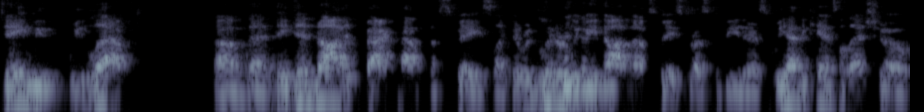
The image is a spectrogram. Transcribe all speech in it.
day we we left, um, that they did not, in fact, have enough space. Like there would literally be not enough space for us to be there, so we had to cancel that show,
